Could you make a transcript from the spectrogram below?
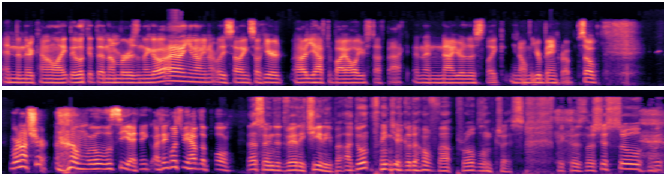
And then they're kind of like they look at the numbers and they go ah you know you're not really selling so here uh, you have to buy all your stuff back. And then now you're this like you know you're bankrupt. So we're not sure. Um, we'll, we'll see. I think i think once we have the poll That sounded very cheery, but I don't think you're going to have that problem, Chris, because there's just so. I mean,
